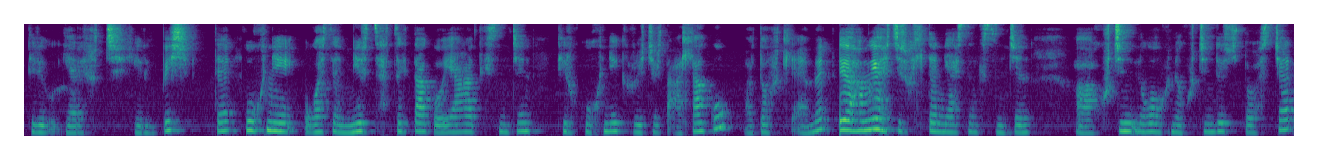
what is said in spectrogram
Тэрийг ярих хэрэг биш. Тэ хүүхний угаасаа нэр цацагдаагүй. Яагаад гэсэн чинь тэр хүүхнийг Ричард алаагүй. Одоо хүртэл амьд. Тэгээ хамгийн хачирхалтай нь яасан гэсэн чинь а хүчин нөгөө хүүхнээ хүчиндэж дуусчаад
